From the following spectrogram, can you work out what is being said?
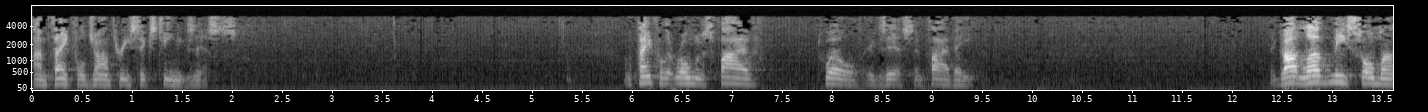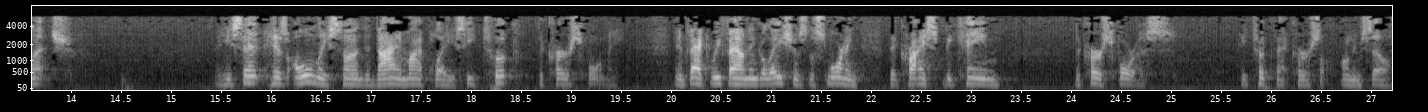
I'm thankful John 3:16 exists. I'm thankful that Romans 5:12 exists and 5:8. That God loved me so much that He sent His only Son to die in my place. He took the curse for me. In fact, we found in Galatians this morning that Christ became the curse for us. He took that curse on himself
